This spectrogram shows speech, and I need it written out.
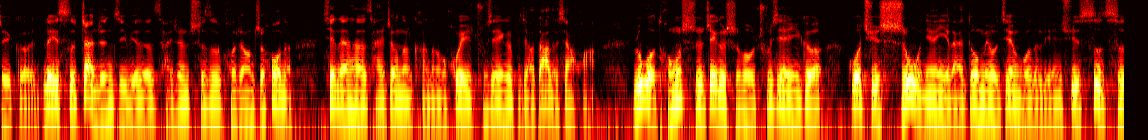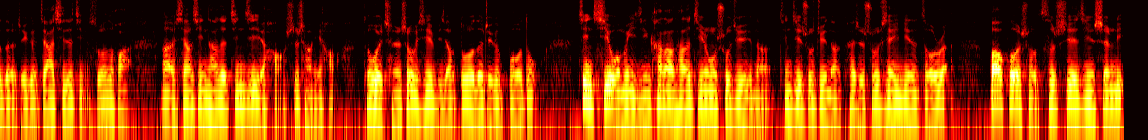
这个类似战争级别的财政赤字扩张之后呢，现在它的财政呢可能会出现一个比较大的下滑。如果同时这个时候出现一个过去十五年以来都没有见过的连续四次的这个加息的紧缩的话，呃，相信它的经济也好，市场也好，都会承受一些比较多的这个波动。近期我们已经看到它的金融数据呢，经济数据呢开始出现一定的走软，包括首次失业金申领。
